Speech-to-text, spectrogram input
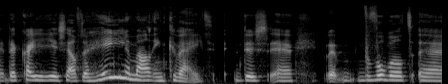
uh, dan kan je jezelf er helemaal in kwijt. Dus uh, bijvoorbeeld, uh,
